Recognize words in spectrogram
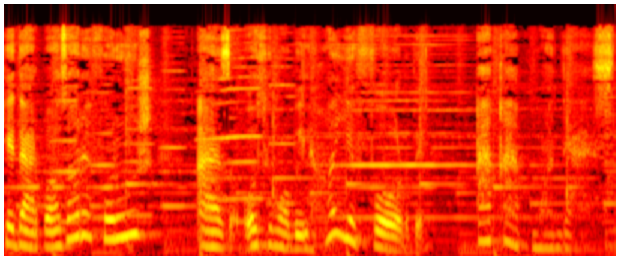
که در بازار فروش از اتومبیل های فورد عقب مانده است.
